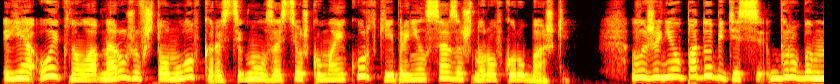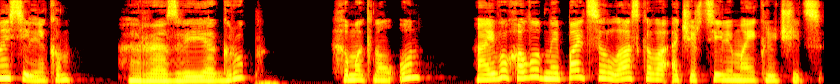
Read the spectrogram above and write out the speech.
Я ойкнула, обнаружив, что он ловко расстегнул застежку моей куртки и принялся за шнуровку рубашки. «Вы же не уподобитесь грубым насильникам». «Разве я груб?» — хмыкнул он, а его холодные пальцы ласково очертили мои ключицы.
